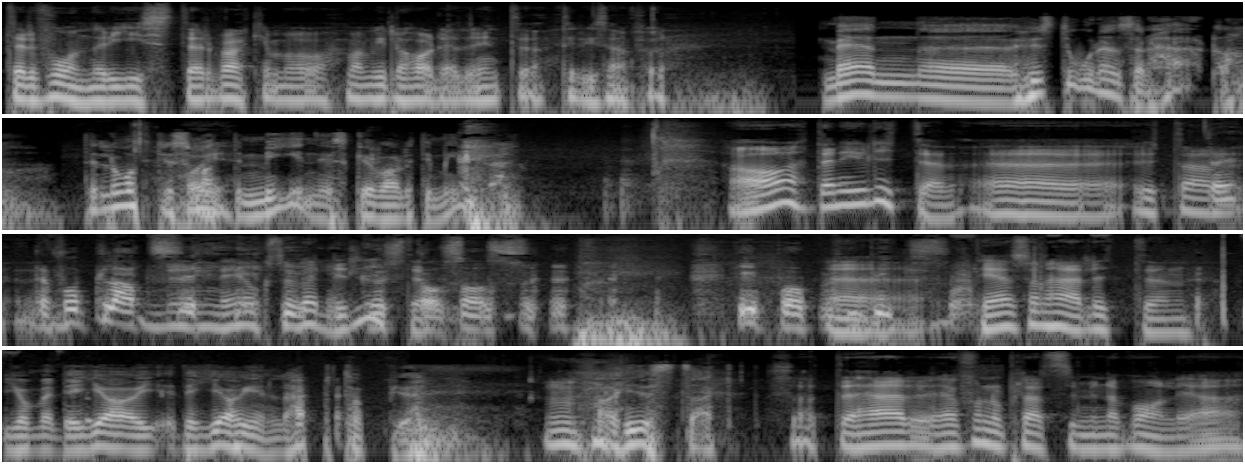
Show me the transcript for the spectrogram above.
telefonregister, varken man, man ville ha det eller inte till exempel. Men eh, hur stor är en sån här då? Det låter ju som Oj. att Mini skulle vara lite mindre. Ja, den är ju liten. Uh, utan den, den, får plats den är också väldigt liten. Gustafssons hiphop uh, Det är en sån här liten. Jo, men det gör, det gör ju en laptop ju. Mm. Ja, just sagt. Så att det här, jag får nog plats i mina vanliga.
